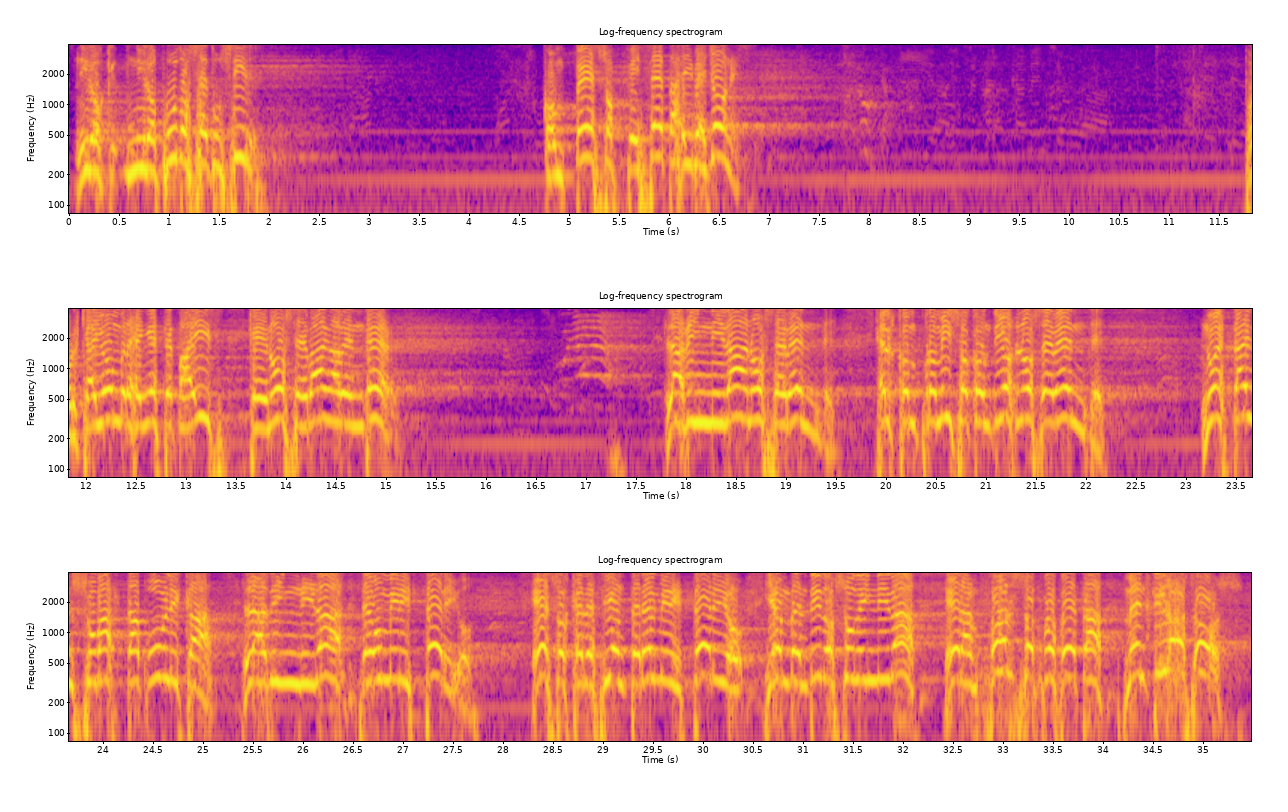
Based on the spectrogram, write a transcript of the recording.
ni lo, ni lo pudo seducir con pesos, pesetas y bellones. Porque hay hombres en este país que no se van a vender. La dignidad no se vende. El compromiso con Dios no se vende. No está en subasta pública la dignidad de un ministerio. Esos que decían tener ministerio y han vendido su dignidad eran falsos profetas, mentirosos.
